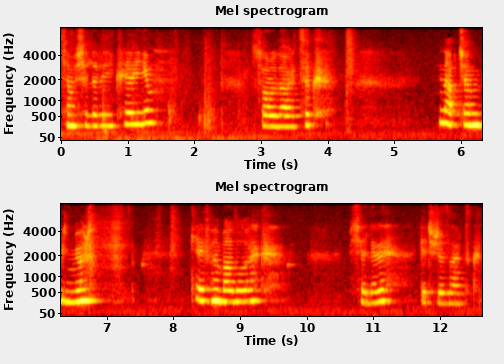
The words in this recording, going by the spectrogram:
çamaşırları yıkayayım. Sonra da artık ne yapacağımı bilmiyorum. Keyfime bağlı olarak bir şeyleri geçeceğiz artık.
